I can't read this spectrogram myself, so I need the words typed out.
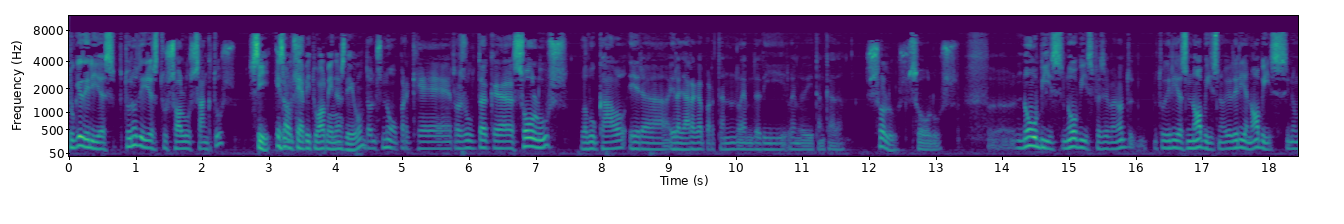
Tu què diries? Tu no diries tu solus sanctus? Sí, és Doncs- el que habitualment es diu. Doncs no, perquè resulta que solus, la vocal, era, era llarga, per tant l'hem de, dir, l'hem de dir tancada. Solus. Solus. Uh, nobis, nobis, per exemple, no? tu, tu diries nobis, no? jo diria nobis, si no,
